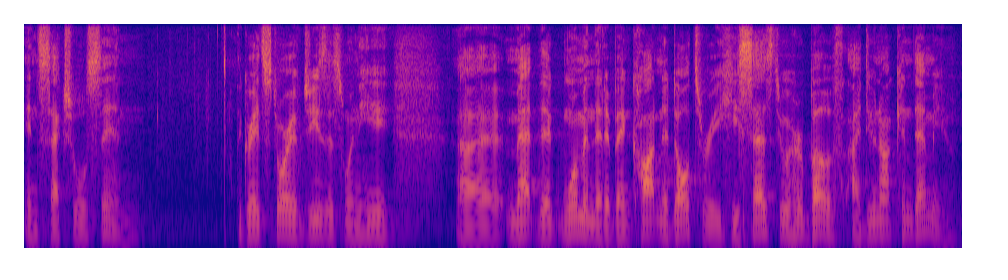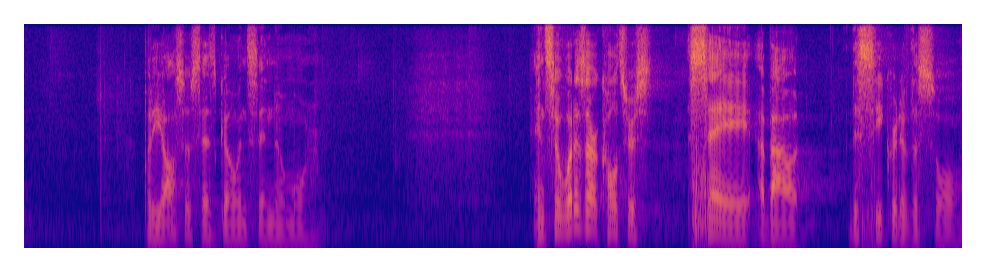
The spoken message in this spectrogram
in sexual sin. The great story of Jesus when he uh, met the woman that had been caught in adultery, he says to her both, I do not condemn you. But he also says, Go and sin no more. And so, what does our culture say about the secret of the soul?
